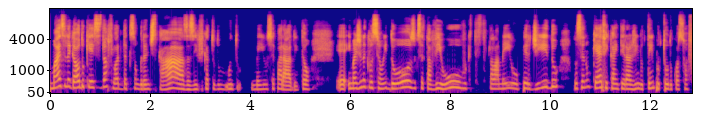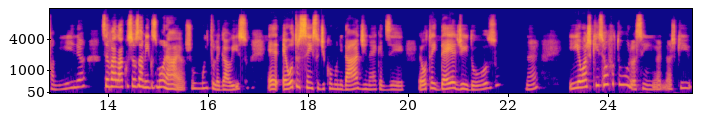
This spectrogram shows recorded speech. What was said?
mais legal do que esses da Flórida, que são grandes casas e fica tudo muito meio separado. Então, é, imagina que você é um idoso, que você está viúvo, que está lá meio perdido, você não quer ficar interagindo o tempo todo com a sua família, você vai lá com seus amigos morar. Eu acho muito legal isso. É, é outro senso de comunidade, né? Quer dizer, é outra ideia de idoso, né? E eu acho que isso é o futuro, assim, acho que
